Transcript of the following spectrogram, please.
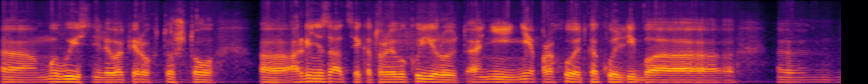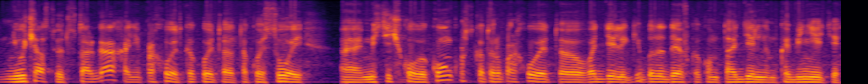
Э, мы выяснили, во-первых, то, что э, организации, которые эвакуируют, они не проходят какой-либо, э, не участвуют в торгах, они проходят какой-то такой свой местечковый конкурс, который проходит э, в отделе ГИБДД в каком-то отдельном кабинете.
